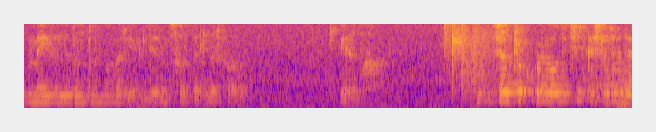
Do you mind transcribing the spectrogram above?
meyveli dondurmalar yiyebiliyorum, sorbetler falan. Yasak. Saçlarım çok koyu olduğu için kaşlarımı da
